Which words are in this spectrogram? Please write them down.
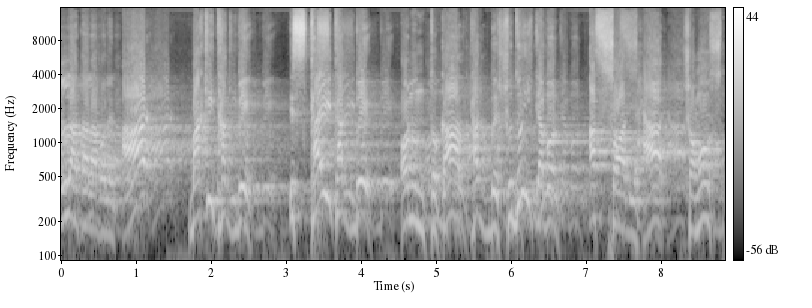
আল্লাহ বলেন, আর বাকি থাকবে, স্থায়ী থাকবে, অনন্তকাল থাকবে শুধুই কেবল সমস্ত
